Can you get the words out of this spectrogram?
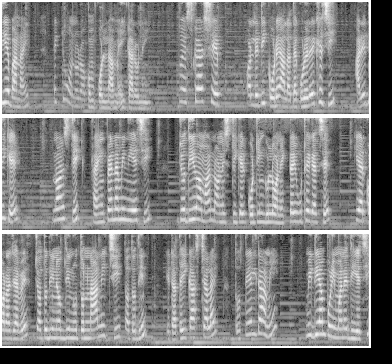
দিয়ে বানাই, একটু অন্যরকম করলাম এই কারণেই। তো স্কোয়ার শেপ অলরেডি করে আলাদা করে রেখেছি। আর এদিকে ননস্টিক ফ্রাইং প্যান আমি নিয়েছি। যদিও আমার ননস্টিকের কোটিংগুলো অনেকটাই উঠে গেছে। কি আর করা যাবে? যতদিন অবধি নতুন না নিচ্ছি, ততদিন এটাতেই কাজ চালাই। তো তেলটা আমি মিডিয়াম পরিমাণে দিয়েছি।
